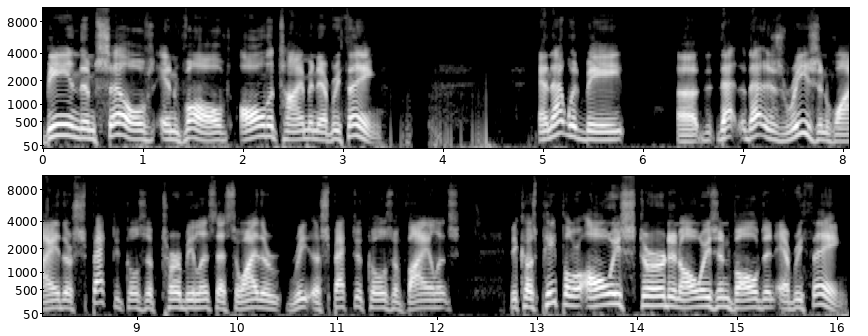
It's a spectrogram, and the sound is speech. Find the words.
being themselves involved all the time in everything. And that would be uh, that that is reason why there's spectacles of turbulence. That's why there are re- uh, spectacles of violence because people are always stirred and always involved in everything.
